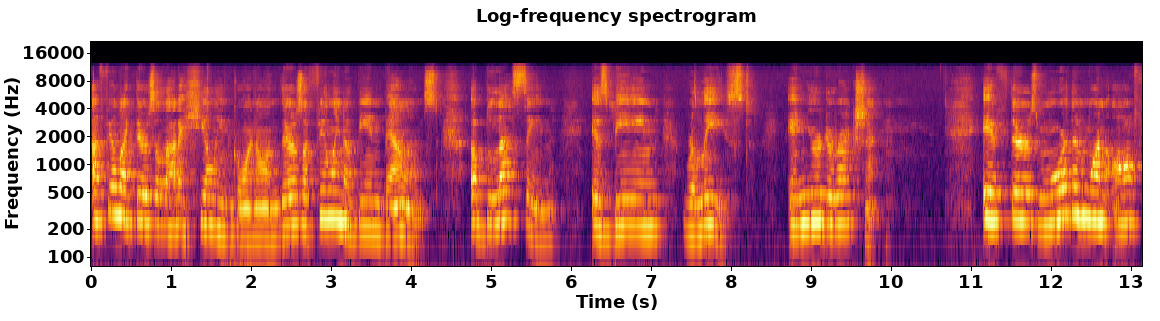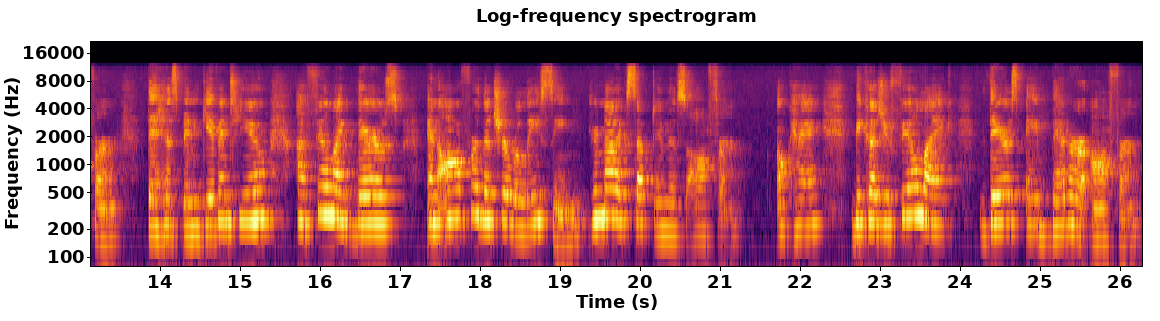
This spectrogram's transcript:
I feel like there's a lot of healing going on. There's a feeling of being balanced. A blessing is being released in your direction. If there's more than one offer that has been given to you, I feel like there's an offer that you're releasing. You're not accepting this offer, okay? Because you feel like there's a better offer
